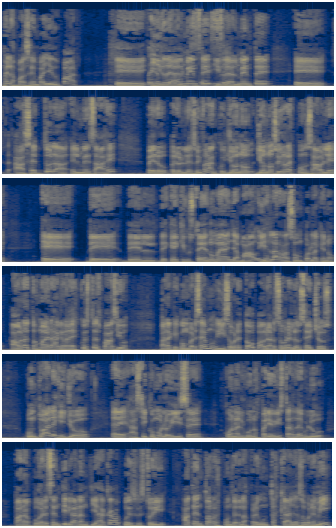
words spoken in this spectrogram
me la pasé en Valledupar. Eh, y, realmente, y realmente, eh, acepto la, el mensaje, pero, pero le soy franco, yo no, yo no soy responsable eh, de, de, que, que, ustedes no me hayan llamado y es la razón por la que no. Ahora, de todas maneras, agradezco este espacio para que conversemos y sobre todo para hablar sobre los hechos puntuales y yo, eh, así como lo hice con algunos periodistas de Blue, para poder sentir garantías acá, pues estoy atento a responder las preguntas que haya sobre mí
